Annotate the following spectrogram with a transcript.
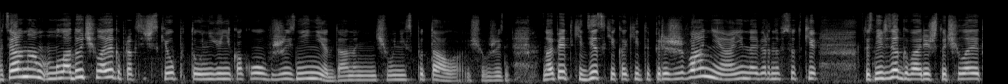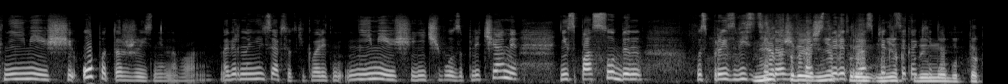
Хотя она молодой человек, и практически опыта у нее никакого в жизни нет, да, она ничего не испытала еще в жизни. Но опять-таки детские какие-то переживания, они, наверное, все-таки... То есть нельзя говорить, что человек, не имеющий опыта жизненного, наверное, нельзя все-таки говорить, не имеющий ничего за плечами, не способен воспроизвести некоторые, даже в качестве некоторые, некоторые могут так,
